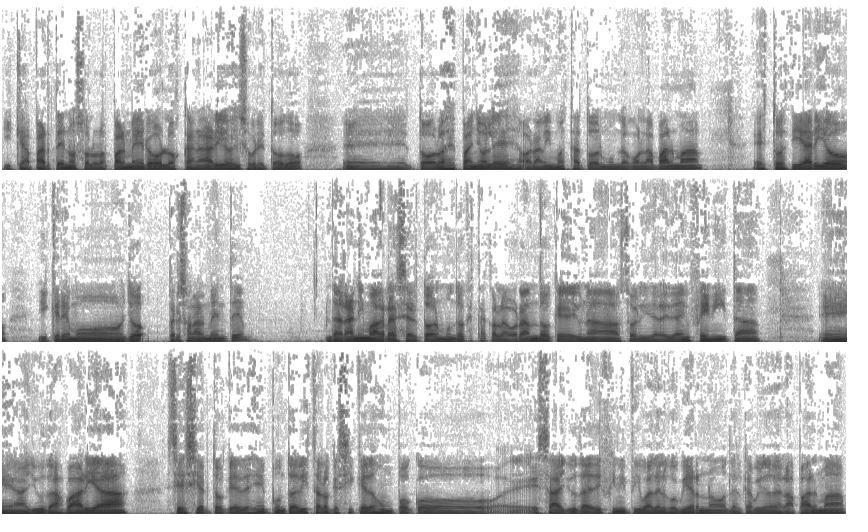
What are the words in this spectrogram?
y que aparte no solo los palmeros, los canarios y sobre todo eh, todos los españoles, ahora mismo está todo el mundo con la palma, esto es diario y queremos yo personalmente dar ánimo, agradecer a todo el mundo que está colaborando, que hay una solidaridad infinita, eh, ayudas varias, sí es cierto que desde mi punto de vista lo que sí queda es un poco eh, esa ayuda definitiva del gobierno, del Cabildo de La Palma,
